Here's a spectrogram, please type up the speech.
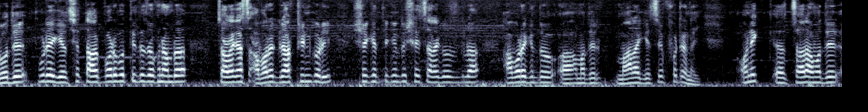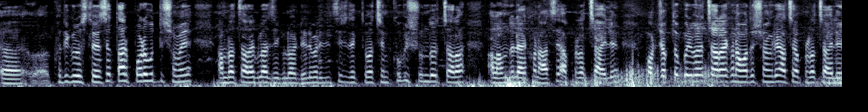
রোদে পুড়ে গেছে। তার পরবর্তীতে যখন আমরা চারা গাছ আবারও গ্রাফটিং করি, সেক্ষেত্রে কিন্তু সেই চারা গাছগুলো আবারও কিন্তু আমাদের মারা গেছে, ফোটে নাই। অনেক চারা আমাদের ক্ষতিগ্রস্ত হয়েছে। তার পরবর্তী সময়ে আমরা চারাগুলো যেগুলো ডেলিভারি দিচ্ছি দেখতে পাচ্ছেন, খুবই সুন্দর চারা আলহামদুলিল্লাহ এখন আছে। আপনারা চাইলে পর্যাপ্ত পরিমাণে চারা এখন আমাদের সঙ্গে আছে। আপনারা চাইলে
